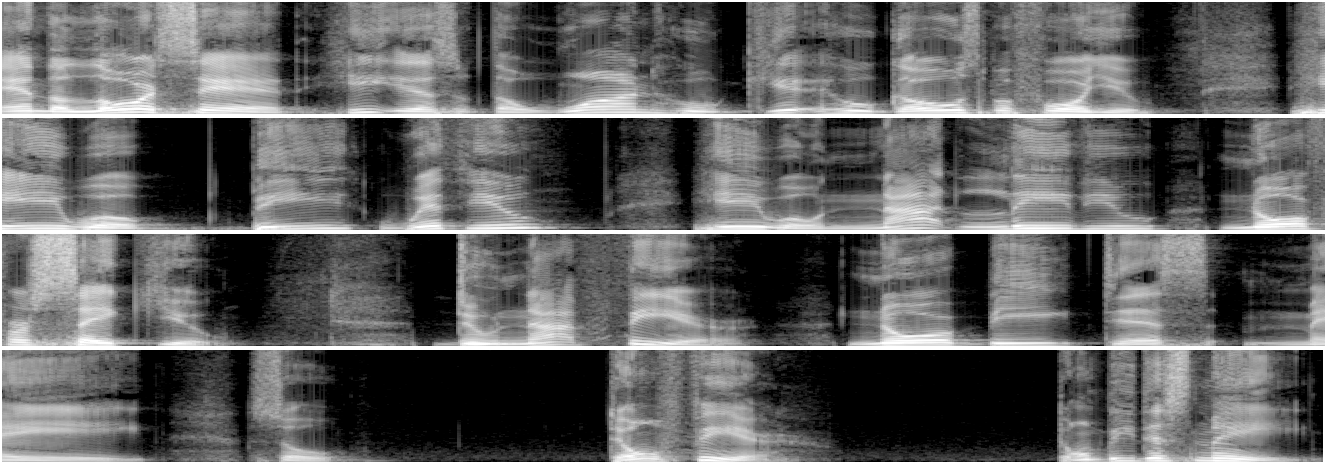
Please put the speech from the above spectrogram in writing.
And the Lord said, He is the one who, get, who goes before you. He will be with you. He will not leave you nor forsake you. Do not fear nor be dismayed. So don't fear. Don't be dismayed.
